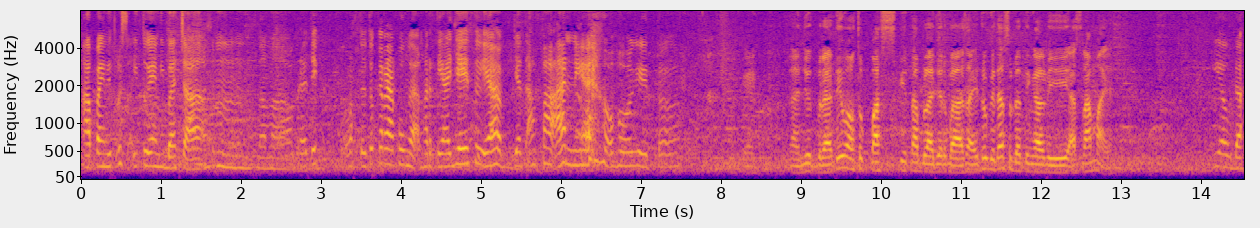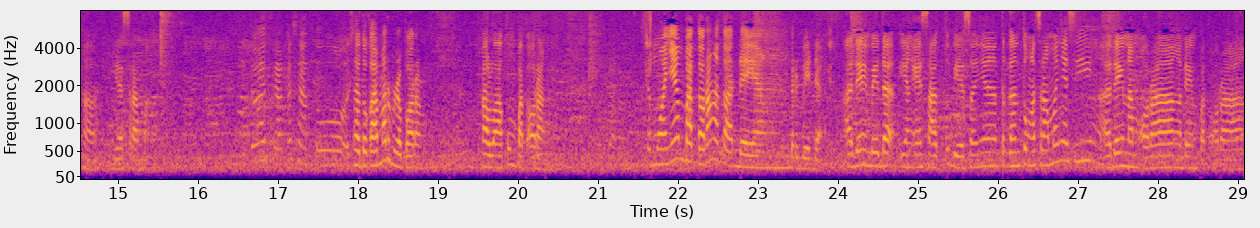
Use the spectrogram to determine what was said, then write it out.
apa yang ditulis itu yang dibaca. Hmm, nama oh, berarti waktu itu karena aku nggak ngerti aja itu ya jat apaan ya? Oh gitu. Oke. lanjut. Berarti waktu pas kita belajar bahasa itu kita sudah tinggal di asrama ya? Iya udah ha, di asrama. Itu asrama satu satu kamar berapa orang? Kalau aku empat orang semuanya empat orang atau ada yang berbeda? Ada yang beda yang S1 biasanya tergantung asramanya sih. Ada yang enam orang ada yang empat orang.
